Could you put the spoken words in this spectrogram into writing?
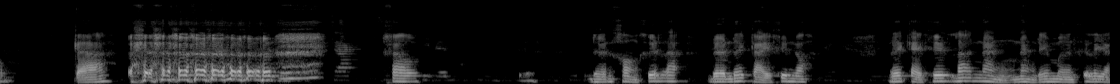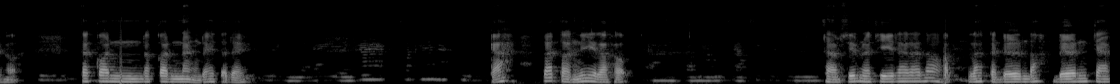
บ กาจากเข้าที่เดินของขึ้นเดินของขึ้นละ เดินได้ไกลขึ้นก็ได้ไกลขึ้นได้ไกลขึ้นแล้วนั่งนั่งได้เมินขึ้นเลยอย่างเหรอแต่ก่อนแต่ก่อนนั่งได้แต่ใดนั่งมาได้เลยห้าสักห้านาทีกะแล้วตอนนี้แล้วครับอ่าประมาณสามสิบนาทีสามสิบนาทีได้แล้วเนาะครับแล้วก็เดินเนาะเดินจาก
